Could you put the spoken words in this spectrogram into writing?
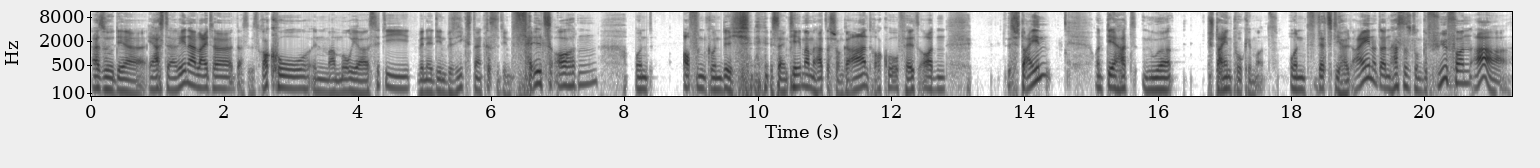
Also der erste Arenaleiter, das ist Rocco in Memoria City. Wenn er den besiegst, dann kriegst du den Felsorden. Und offenkundig ist sein Thema, man hat das schon geahnt, Rocco, Felsorden, ist Stein. Und der hat nur Stein-Pokémons. Und setzt die halt ein und dann hast du so ein Gefühl von, ah,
